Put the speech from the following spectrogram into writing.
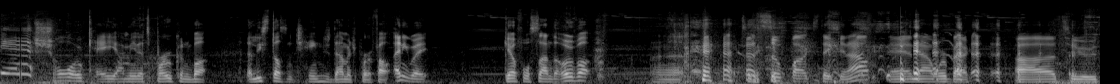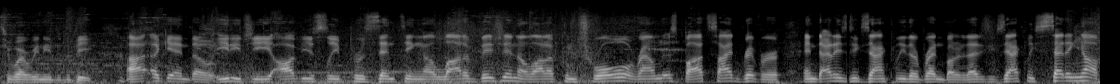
yeah, sure, okay. I mean, it's broken, but at least doesn't change the damage profile. Anyway, Gale Force slammed it over. soapbox taken out, and now we're back uh, to to where we needed to be. Uh, again, though, EDG obviously presenting a lot of vision, a lot of control around this bot side river, and that is exactly their bread and butter. That is exactly setting up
